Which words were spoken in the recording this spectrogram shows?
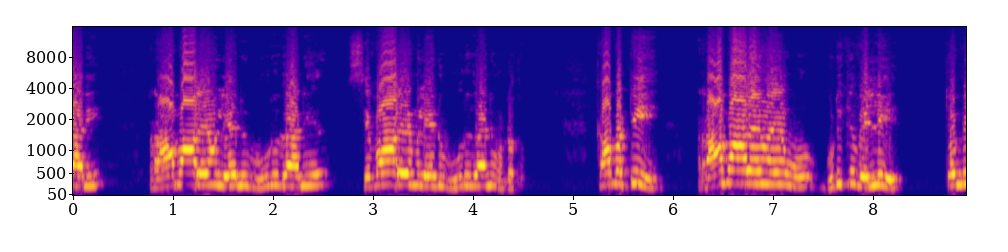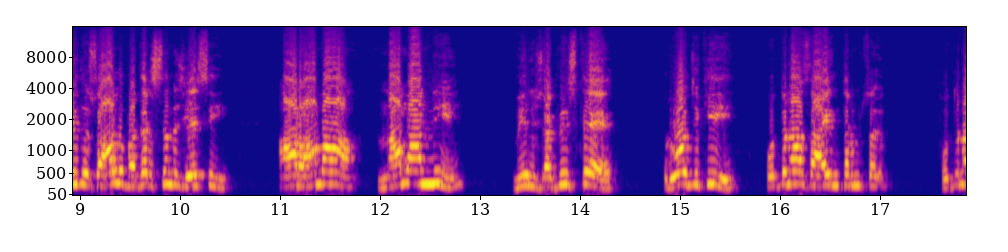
కానీ రామాలయం లేని ఊరు కానీ శివాలయం లేని ఊరు కానీ ఉండదు. కాబట్టి రామాలయం గుడికి వెళ్ళి తొమ్మిది సార్లు ప్రదర్శన చేసి ఆ రామ నామాన్ని మీరు జపిస్తే రోజుకి పొద్దున సాయంత్రం స- పొద్దున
